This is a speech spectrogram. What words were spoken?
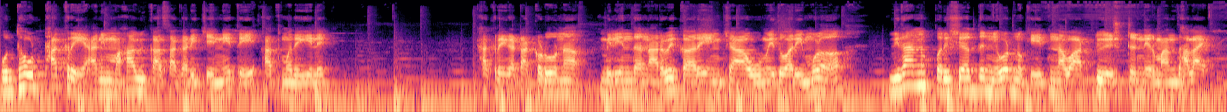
उद्धव ठाकरे आणि महाविकास आघाडीचे नेते आतमध्ये गेले. ठाकरे गटाकडून मिलिंद नार्वेकर यांच्या उमेदवारीमुळं विधान परिषद निवडणुकीत नवा ट्विस्ट निर्माण झाला आहे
